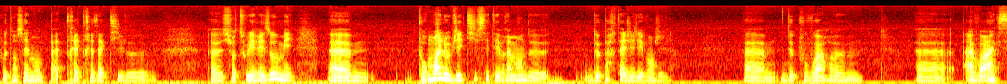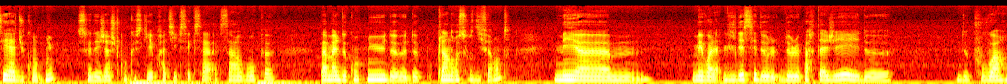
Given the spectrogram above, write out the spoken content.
potentiellement pas très très active sur tous les réseaux, mais euh, pour moi, l'objectif, c'était vraiment de, partager l'évangile, euh, de pouvoir avoir accès à du contenu. Parce que déjà, je trouve que ce qui est pratique, c'est que ça, regroupe pas mal de contenu, de, plein de ressources différentes. Mais, voilà, l'idée, c'est de, le partager et de, pouvoir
